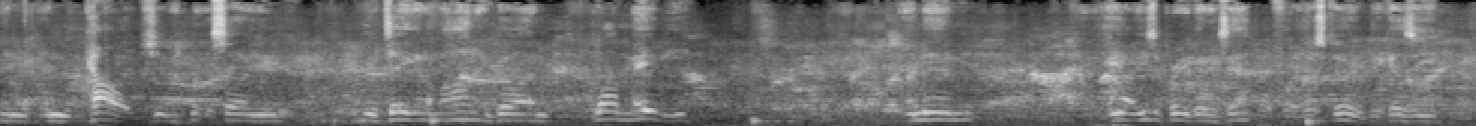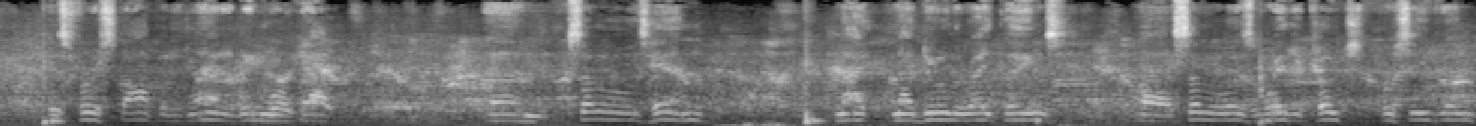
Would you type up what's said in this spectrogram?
in, in college, you know, so you you're taking them on and going, well, maybe, and then you know he's a pretty good example for this too because he his first stop in Atlanta didn't work out, and some of it was him not not doing the right things uh, some of it was the way the coach perceived them,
